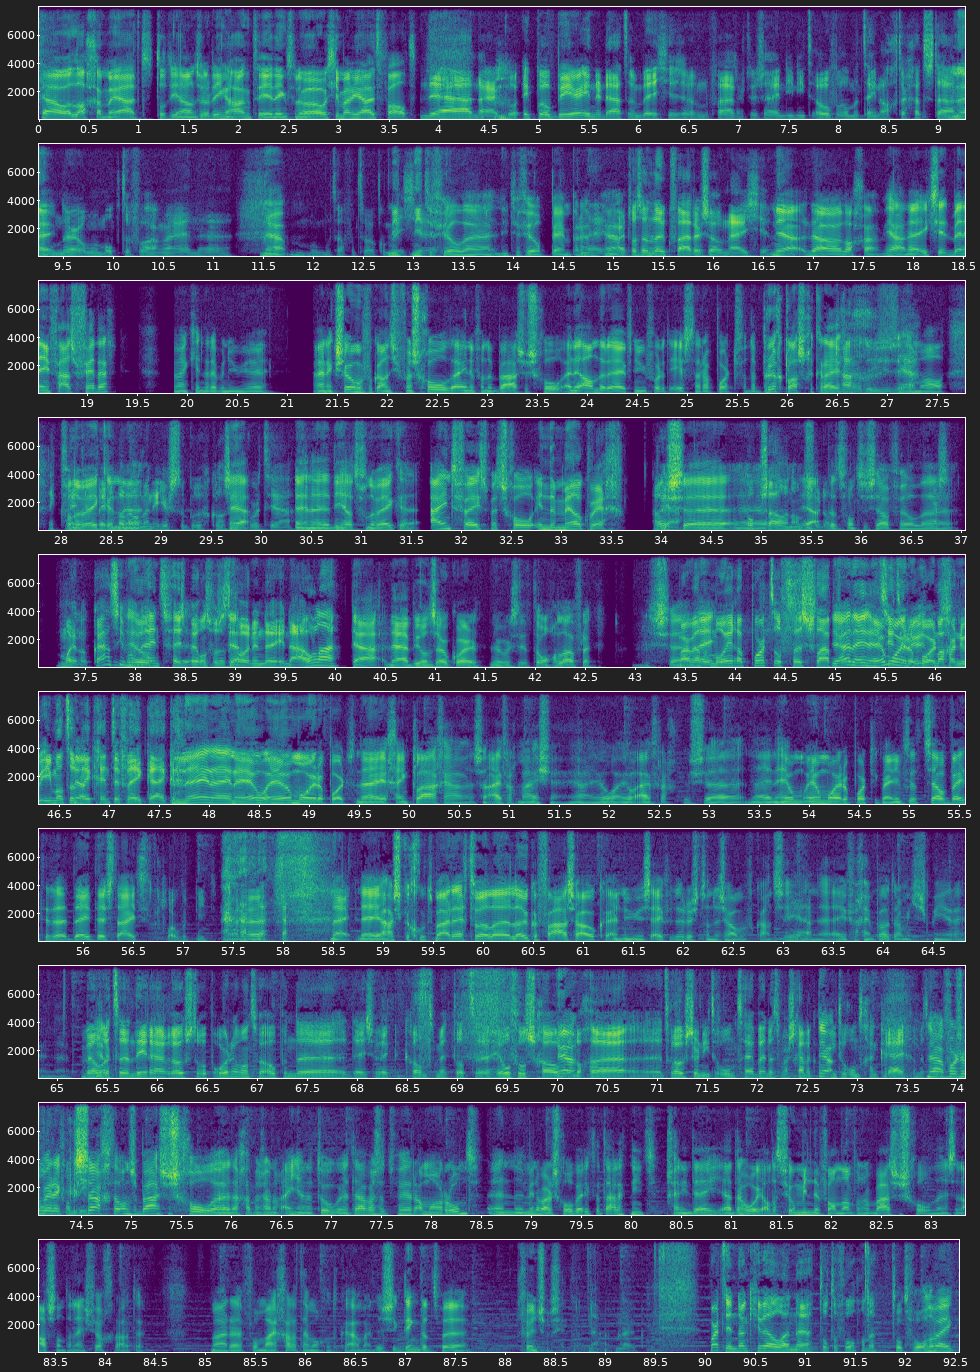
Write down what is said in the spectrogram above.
Ja, wel lachen. Maar ja, tot hij aan zo'n ring hangt en je denkt van, oh, als je maar niet uitvalt. Ja, nou ja, ik, pro- ik probeer inderdaad een beetje zo'n vader te zijn die niet overal meteen achter gaat staan Nee. onder om hem op te vangen. En eh Ja, moet, af en toe ook een niet, beetje... niet, te veel, eh, niet te veel pamperen. Nee, ja. maar het was een leuk vader-zoon eitje. Ja, nou, lachen. Ja, nee, ik zit, ben een fase verder. Mijn kinderen hebben nu eh eindelijk zomervakantie van school. De ene van de basisschool. En de andere heeft nu voor het eerst een rapport van de brugklas gekregen. Ach, die is ja. helemaal... Ik Van de weet- ik week een, wel eh, mijn eerste brugklasrapport, ja. En die had van de week een eindfeest met school in de Melkweg. Oh dus, ja, eh, eh, Popzaal in Amsterdam. Ja, dat vond ze zelf heel... eh, mooie locatie voor heel- een eindfeest. Bij ons was het ja. gewoon in de, in de aula. ja, nou, bij ons ook hoor. We zitten ongelooflijk. Dus, uh, maar wel nee. een mooi rapport of uh, slaapt Ja, nee, een heel mooi nu, rapport. Mag er nu iemand een Ja. week geen tv kijken? Nee, nee, nee, heel, heel mooi rapport. Nee, geen klagen. Ja, zo'n ijverig meisje. Ja, heel, heel ijverig. Dus uh, nee, een heel, heel mooi rapport. Ik weet niet of ik het zelf beter deed destijds. Ik geloof het niet. Maar, nee, nee, hartstikke goed. Maar echt wel een leuke fase ook. En nu is even de rust van de zomervakantie. Ja. En even geen boterhammetjes smeren. En, wel het lerarenrooster op orde. Want we openden deze week de krant met dat heel veel scholen nog het rooster niet rond hebben. En het waarschijnlijk ook Ja. niet rond gaan krijgen. Met Nou, voor zover ik zag, onze basisschool, eh, daar gaat maar zo nog één jaar naartoe. Eh, daar was het weer allemaal rond. En de middelbare school weet ik dat eigenlijk niet. Geen idee. Ja, daar hoor je altijd veel minder van dan van zo'n basisschool. Dan is de afstand ineens veel groter. Maar eh, voor mij gaat het helemaal goed komen. Dus ik denk dat we gunstig zitten. Nou, leuk. Martin, dankjewel en tot de volgende. Tot volgende week.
